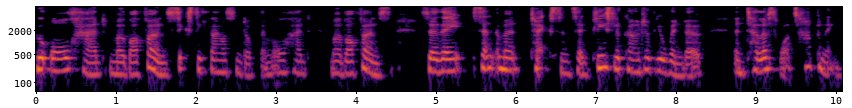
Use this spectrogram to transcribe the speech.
who all had mobile phones. 60,000 of them all had mobile phones. So they sent them a text and said, please look out of your window and tell us what's happening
